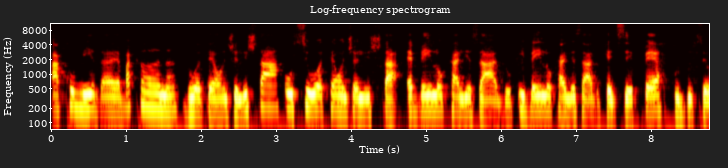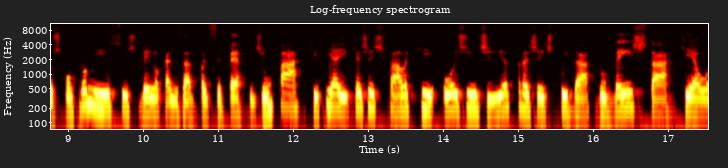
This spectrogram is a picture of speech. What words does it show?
a comida é bacana do hotel onde ele está, ou se o hotel onde ele está é bem localizado. E bem localizado quer dizer perto dos seus compromissos, bem localizado pode ser perto de um parque. E aí que a gente fala que hoje em dia, para a gente cuidar do bem-estar, que é o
